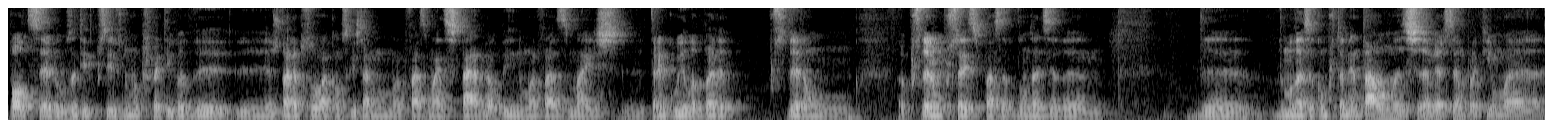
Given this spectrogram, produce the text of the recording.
pode ser os antidepressivos numa perspectiva de uh, ajudar a pessoa a conseguir estar numa fase mais estável e numa fase mais uh, tranquila para proceder a um, a proceder a um processo, passa a redundância de, de, de, mudança comportamental, mas haver sempre aqui uma,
